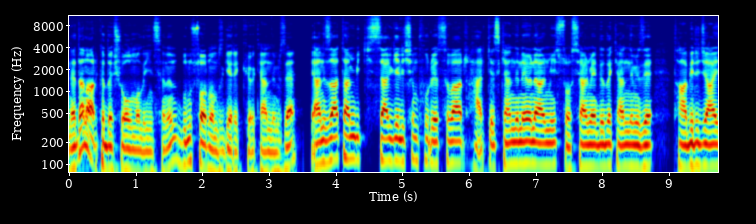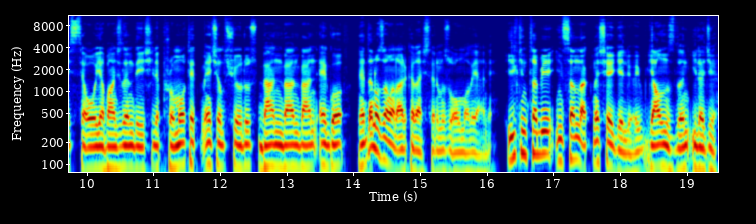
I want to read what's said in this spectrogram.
neden arkadaşı olmalı insanın? Bunu sormamız gerekiyor kendimize. Yani zaten bir kişisel gelişim furyası var. Herkes kendine yönelmiş. Sosyal medyada kendimizi tabiri caizse o yabancıların deyişiyle promote etmeye çalışıyoruz. Ben, ben, ben, ego. Neden o zaman arkadaşlarımız olmalı yani? İlkin tabii insanın aklına şey geliyor. Yalnızlığın ilacı.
